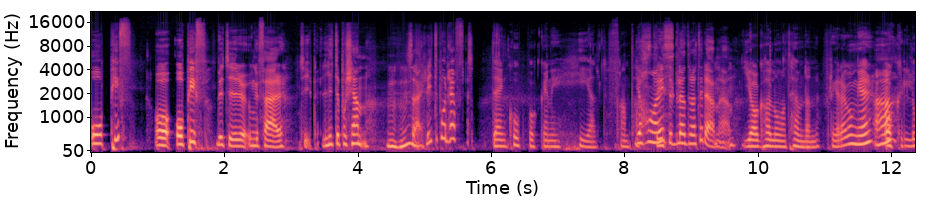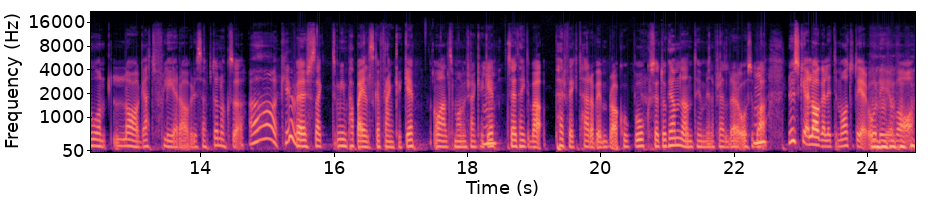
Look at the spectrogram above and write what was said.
Au piff. Och Au piff betyder ungefär typ lite på känn, Mhm. sådär, lite på en höft. Den kokboken är helt fantastisk. Jag har inte bläddrat i den än. Jag har lånat hem den flera gånger Aha. och lån, lagat flera av recepten också. Ah, kul! För som sagt, min pappa älskar Frankrike och allt som har med Frankrike. Mm. Så jag tänkte bara perfekt, här har vi en bra kokbok. Så jag tog hem den till mina föräldrar och så Mm. bara nu ska jag laga lite mat åt er. Och det var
